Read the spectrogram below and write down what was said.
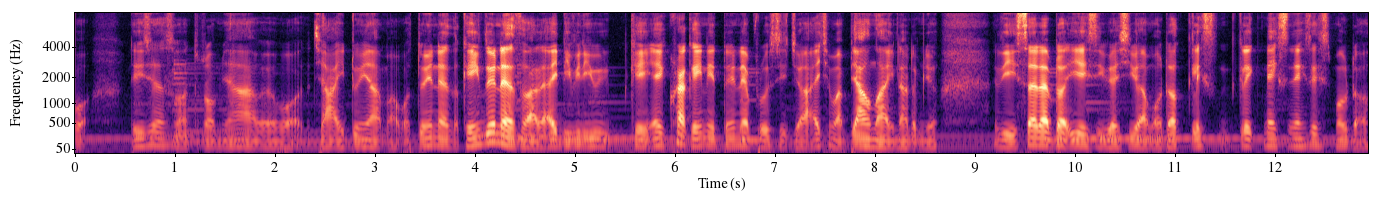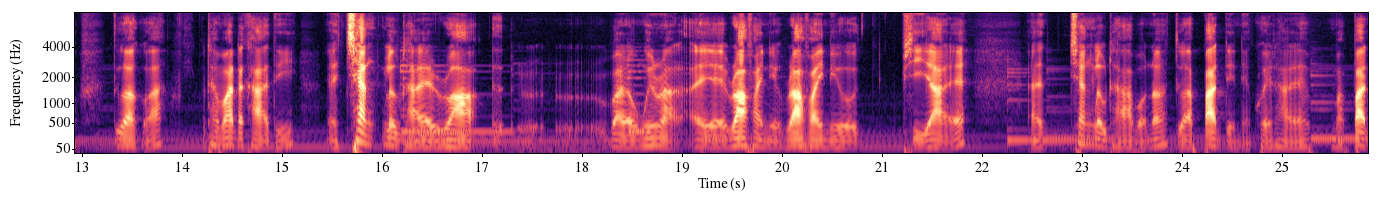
ပေါ့လေးချက်ဆိုတာတော်တော်များပဲပေါ့ဂျာကြီးတွင်းရမှာပေါ့တွင်းနေဆို game တွင်းနေဆိုတာလေအဲ့ DVD game အဲ့ crack game တွေတွင်းတဲ့ procedure အဲ့ချိန်မှာပြောင်းသွားရင်နောက်တစ်မျိုးဒီ setup.eac ပဲရှိရမှာတော့ click click next next next မဟုတ်တော့သူကကွာပထမတစ်ခါဒီ chunk လောက်ထားတဲ့ raw ဘာလို့ win raw အဲ raw file တွေ raw file တွေကိုဖြည့်ရတယ် အဲ chunk လောက်ထားပါတော့သူကပတ်တင်နဲ့ခွဲထားတယ်မပတ်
